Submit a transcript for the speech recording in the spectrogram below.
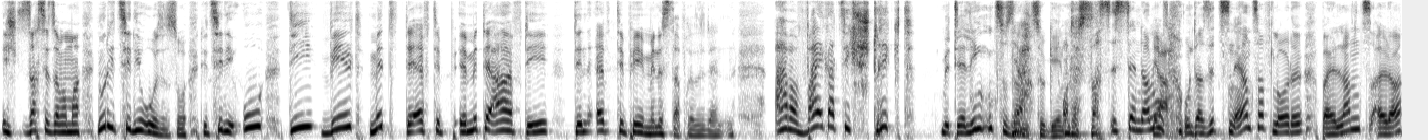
ich sag's jetzt einfach mal, nur die CDU ist es so. Die CDU, die wählt mit der FDP, äh, mit der AfD den FDP-Ministerpräsidenten. Aber weigert sich strikt, mit der Linken zusammenzugehen. und das- was ist denn da los? Ja. Und da sitzen ernsthaft Leute bei Lanz, Alter,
